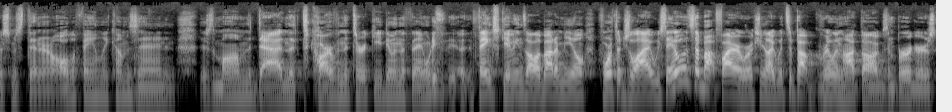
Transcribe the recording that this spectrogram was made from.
Christmas dinner. All the family comes in, and there's the mom and the dad, and the carving the turkey, doing the thing. What do you? Uh, Thanksgiving's all about a meal. Fourth of July, we say, oh, it's about fireworks. And you're like, it's about grilling hot dogs and burgers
